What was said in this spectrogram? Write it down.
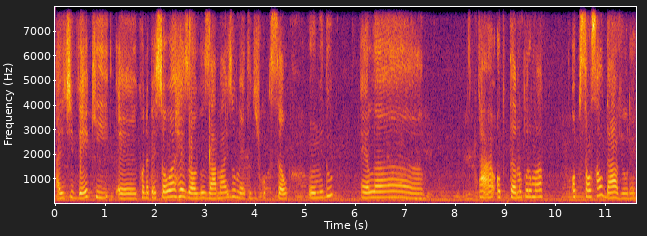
a gente vê que é, quando a pessoa resolve usar mais o método de cocção úmido, ela está optando por uma opção saudável, né?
